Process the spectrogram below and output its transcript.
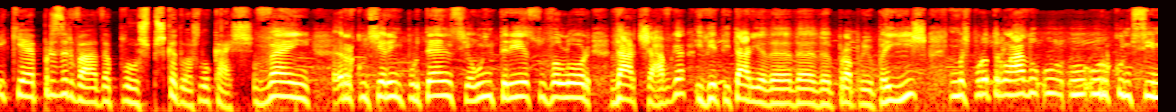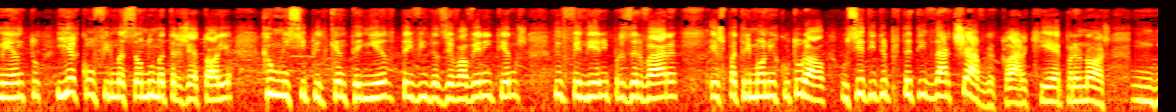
e que é preservada pelos pescadores locais. Vem reconhecer a importância, o interesse, o valor da arte chávega, identitária do próprio país, mas por outro lado o, o, o reconhecimento e a confirmação de uma trajetória que o município de Cantanhede tem vindo a desenvolver em termos de defender e preservar este património cultural. O Centro Interpretativo de Arte Chávega, claro que é para nós um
